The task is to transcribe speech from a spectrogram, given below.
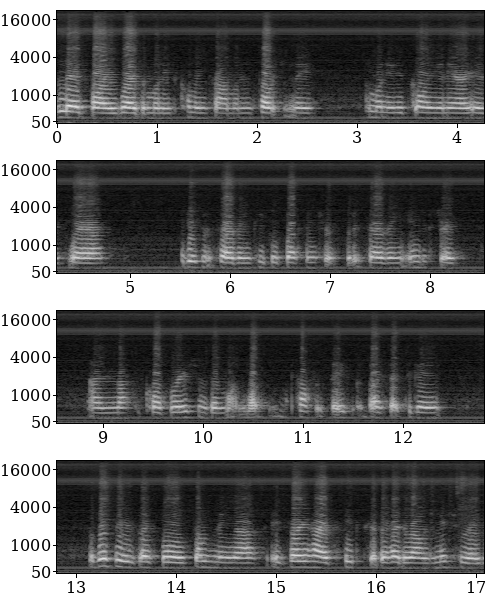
led by where the money is coming from, and unfortunately, the money is going in areas where it isn't serving people's best interests, but it's serving industry and massive corporations and what, what profits they, they set to gain. So this is, I suppose, something that is very hard for people to get their head around initially.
